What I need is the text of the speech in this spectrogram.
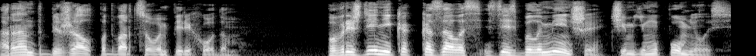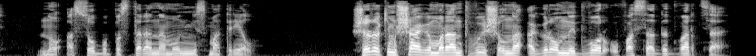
Ранд бежал по дворцовым переходам. Повреждений, как казалось, здесь было меньше, чем ему помнилось, но особо по сторонам он не смотрел. Широким шагом Ранд вышел на огромный двор у фасада дворца.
